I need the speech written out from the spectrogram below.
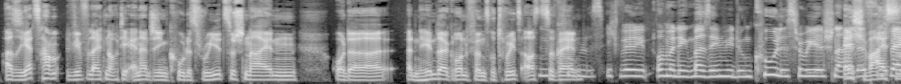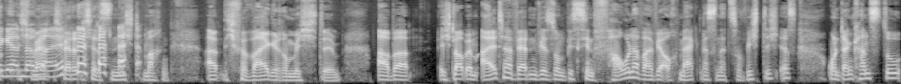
Also jetzt haben wir vielleicht noch die Energy, ein cooles Reel zu schneiden oder einen Hintergrund für unsere Tweets auszuwählen. Cooles. Ich will unbedingt mal sehen, wie du ein cooles Reel schneidest. Ich weiß, ich gern ich dabei. werde, ich werde ich das nicht machen. Äh, Ich verweigere mich dem. Aber ich glaube, im Alter werden wir so ein bisschen fauler, weil wir auch merken, dass es nicht so wichtig ist. Und dann kannst du,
